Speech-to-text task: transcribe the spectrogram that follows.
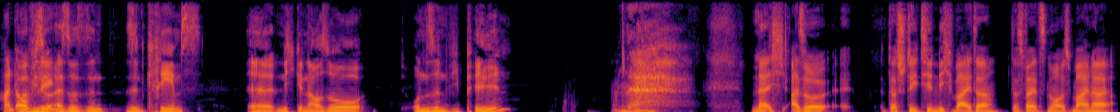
Hand Aber wieso, also sind, sind Cremes äh, nicht genauso Unsinn wie Pillen? Na, ich, also, äh, das steht hier nicht weiter. Das war jetzt nur aus meiner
